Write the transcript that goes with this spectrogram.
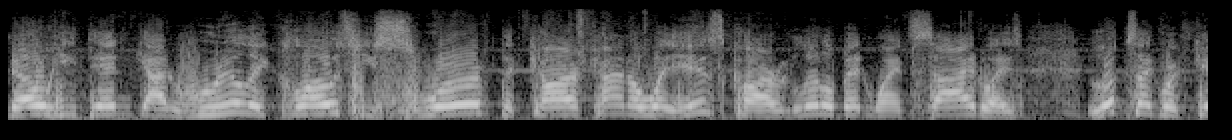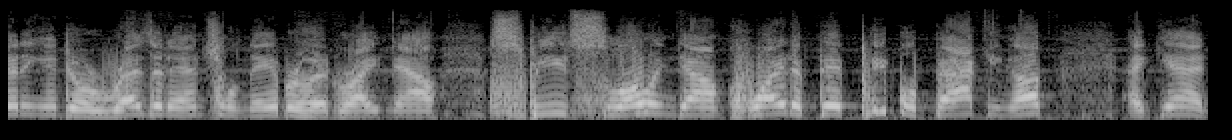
No, he didn't. Got really close. He swerved. The car kind of went. His car a little bit went sideways. Looks like we're getting into a residential neighborhood right now. Speed slowing down quite a bit. People backing up. Again,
